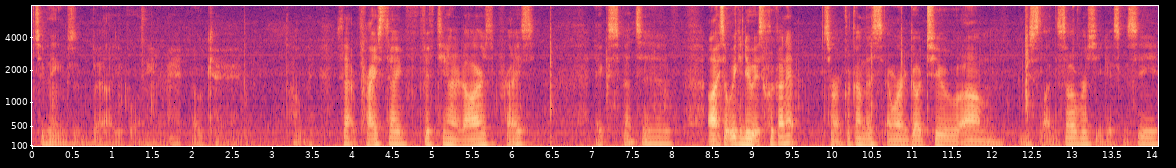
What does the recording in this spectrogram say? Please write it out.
see things valuable in here. Okay. Is that price tag $1,500 the price? Expensive. Alright, so what we can do is click on it. So we're going to click on this and we're going to go to, um, let me slide this over so you guys can see.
